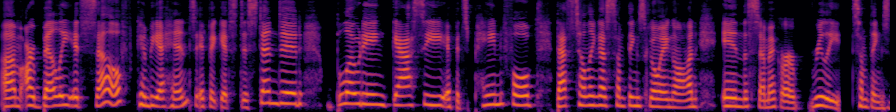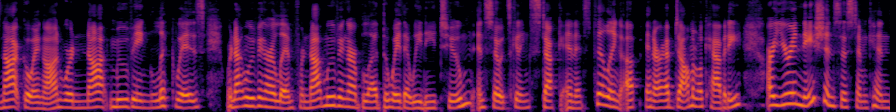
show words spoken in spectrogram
Um, our belly itself can be a hint if it gets distended, bloating, gassy, if it's painful. That's telling us something's going on in the stomach or really something's not going on. We're not moving liquids. We're not moving our lymph. We're not moving our blood the way that we need to. And so it's getting stuck and it's filling up in our abdominal cavity. Our urination system can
